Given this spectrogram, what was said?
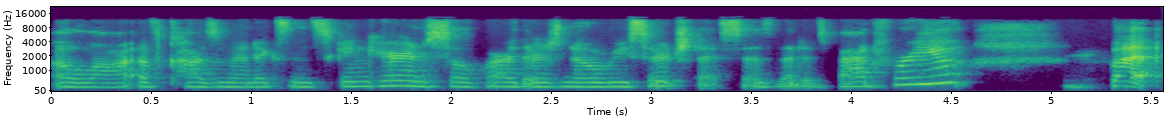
a lot of cosmetics and skincare. And so far, there's no research that says that it's bad for you. But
